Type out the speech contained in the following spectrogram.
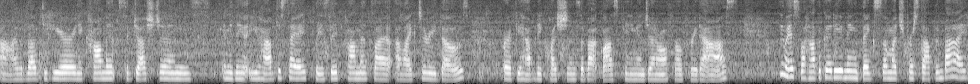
Uh, I would love to hear any comments, suggestions, anything that you have to say, please leave comments. I, I like to read those. Or if you have any questions about glass painting in general, feel free to ask. Anyways, well have a good evening. Thanks so much for stopping by.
